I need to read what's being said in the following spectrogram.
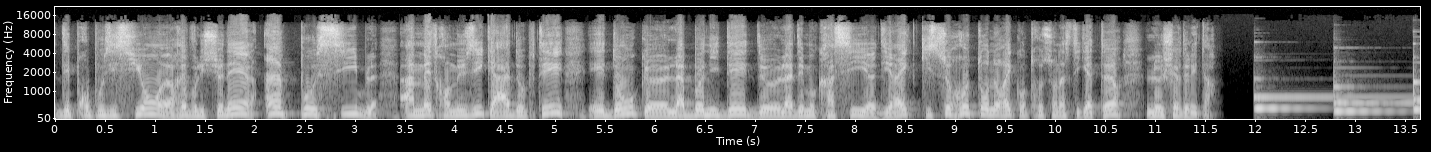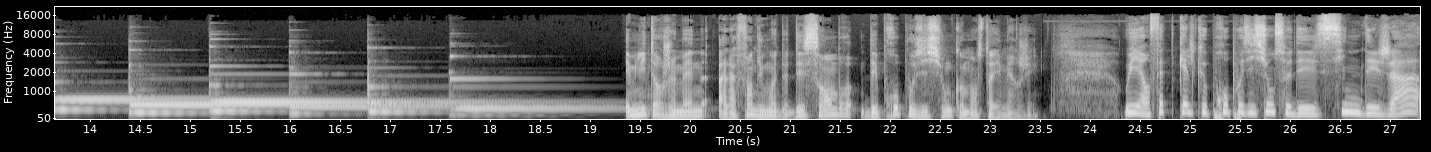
des propositions euh, révolutionnaires impossibles à mettre en musique, à adopter et donc euh, la bonne idée de la démocratie euh, directe qui se retournerait contre son instigateur, le chef de l'État. Émilie Torgemène, à la fin du mois de décembre, des propositions commencent à émerger. Oui, en fait, quelques propositions se dessinent déjà.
